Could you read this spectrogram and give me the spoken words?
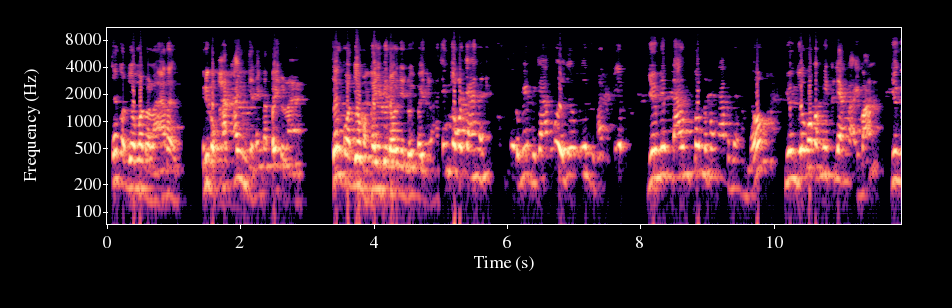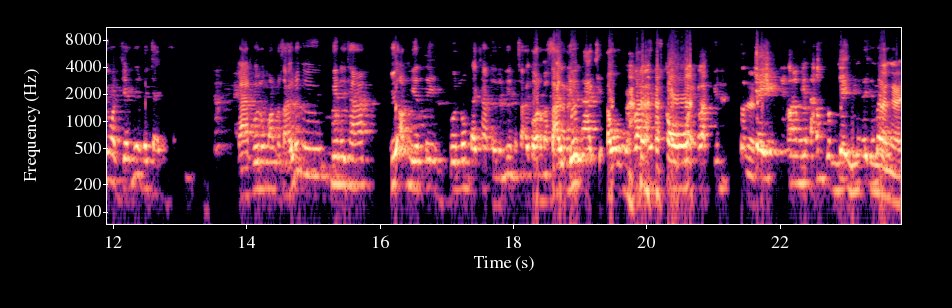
អញ្ចឹងគាត់យក1ដុល្លារទៅឬក៏ផាត់ឲ្យចំណេញបាន3ដុល្លារអញ្ចឹងគាត់យក20%នៃលុយ3ដុល្លារអញ្ចឹងចរចានេះជារបៀបនៃការធ្វើយើងមានសមត្ថភាពយើងមានដើមទុននៅក្នុងការបណ្ដេញដំណងយើងយកមកគាត់មានឃ្លាំងអីបានយើងយកមកចែកនេះទៅចែក ការធ្វើនំអត់ម្សៅនោះគឺមានន័យថាវាអត់មានទេធ្វើនំតែខាត់ត្រូវតែមានម្សៅគាត់ម្សៅយើងអាចជាដូងខ្លះមានស្ករខ្លះមានត្រចេកខ្លះមានដើមត្រចេកមានអីចឹងហ្នឹងហើយ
